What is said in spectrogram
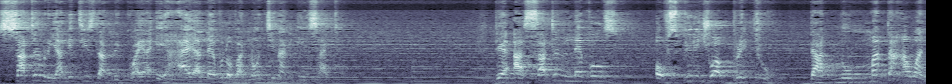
certain realities that require a higher level of anointing and insight. There are certain levels of spiritual breakthrough that no matter how an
